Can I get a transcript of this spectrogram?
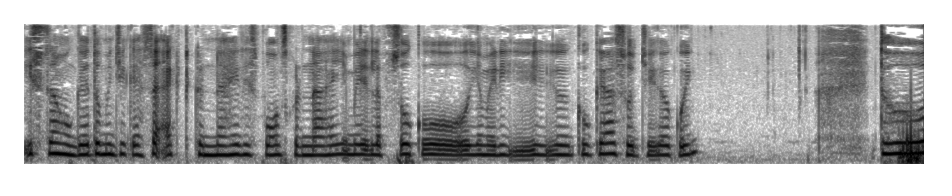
اس طرح ہو گیا تو مجھے کیسا ایکٹ کرنا ہے رسپانس کرنا ہے، یا میرے لفظوں کو، یا میری کو کیا سوچے گا کوئی؟ تو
